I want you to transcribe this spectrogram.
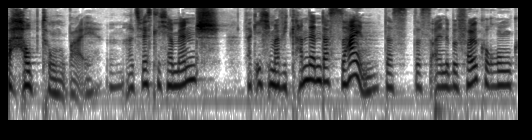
Behauptungen bei. Als westlicher Mensch sage ich immer, wie kann denn das sein, dass, dass eine Bevölkerung,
